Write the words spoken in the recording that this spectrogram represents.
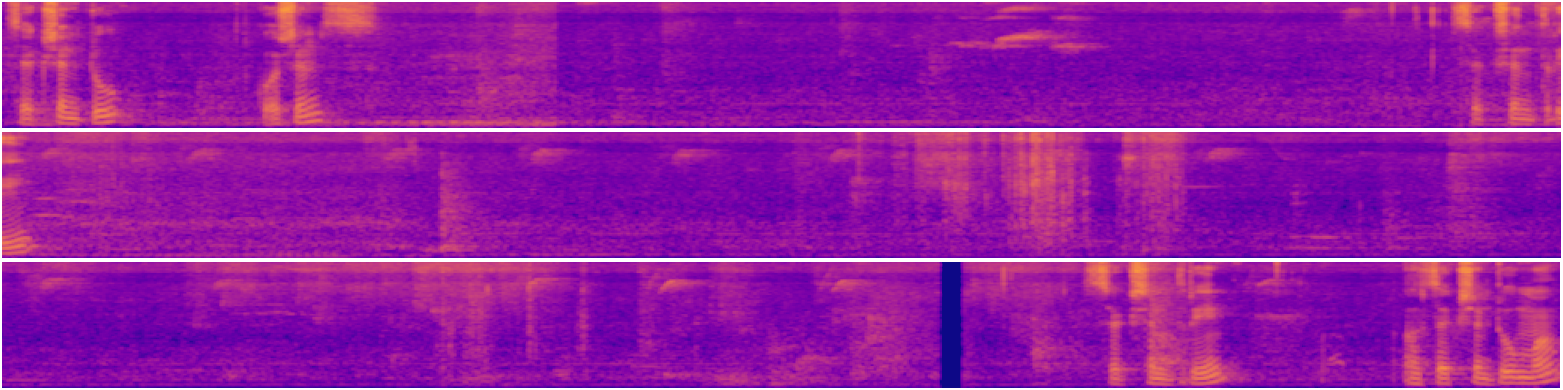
Section 2 questions. Section 3 Section 3 uh, Section 2 ma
